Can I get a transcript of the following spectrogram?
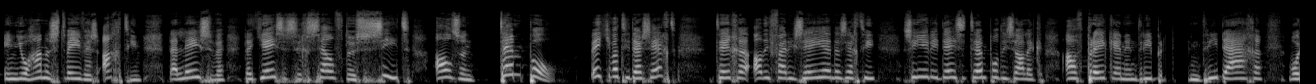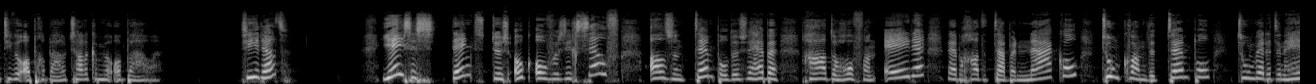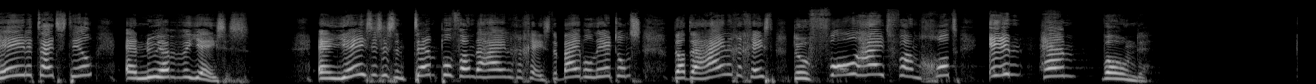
in Johannes 2, vers 18. Daar lezen we dat Jezus zichzelf dus ziet als een tempel. Weet je wat hij daar zegt? Tegen al die fariseeën. Dan zegt hij, zien jullie deze tempel? Die zal ik afbreken en in drie, in drie dagen wordt hij weer opgebouwd. Zal ik hem weer opbouwen. Zie je dat? Jezus denkt dus ook over zichzelf als een tempel. Dus we hebben gehad de Hof van Eden, we hebben gehad de tabernakel, toen kwam de tempel, toen werd het een hele tijd stil en nu hebben we Jezus. En Jezus is een tempel van de Heilige Geest. De Bijbel leert ons dat de Heilige Geest, de volheid van God, in hem woonde.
